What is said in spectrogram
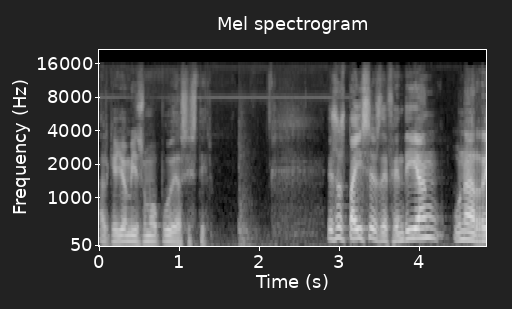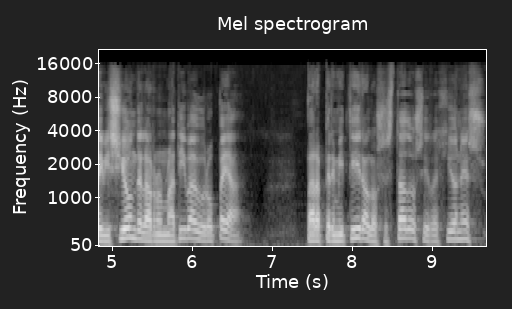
al que yo mismo pude asistir. Esos países defendían una revisión de la normativa europea para permitir a los estados y regiones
